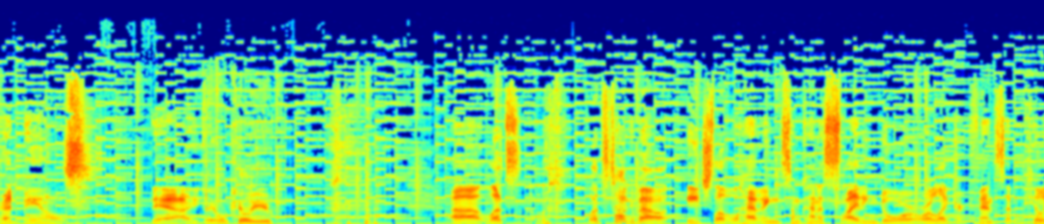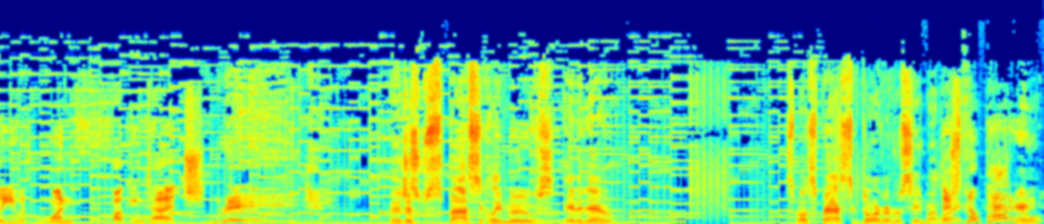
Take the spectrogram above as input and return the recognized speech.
red panels. Yeah. They will kill you. Uh, let's let's talk about each level having some kind of sliding door or electric fence that kill you with one fucking touch. And it just spastically moves in and out. It's the most spastic door I've ever seen in my There's life. There's no pattern.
